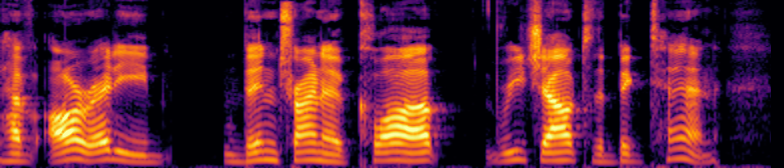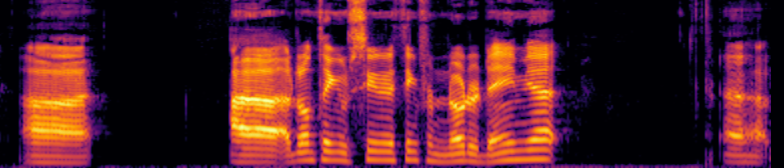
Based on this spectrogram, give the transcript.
have already been trying to claw up, reach out to the Big Ten. Uh, I don't think we've seen anything from Notre Dame yet. Uh,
